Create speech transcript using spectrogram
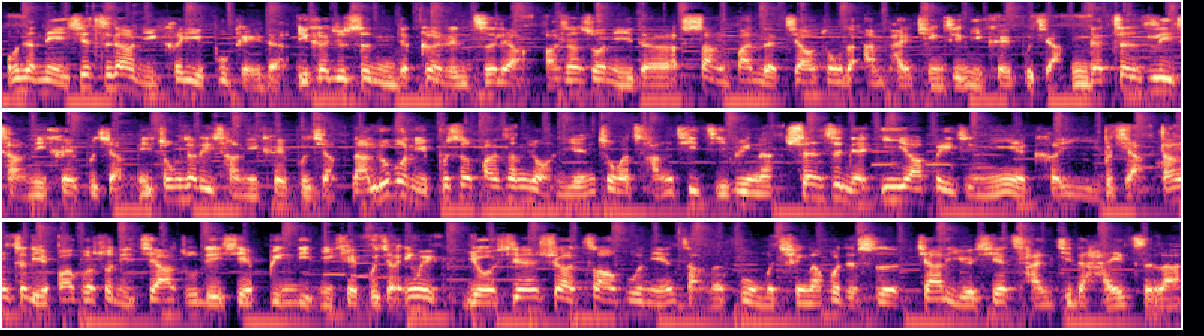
我们讲哪些资料你可以不给的，一个就是你的个人资料，好像说你的上班的交通的安排情形，你可以不讲；你的政治立场你可以不讲；你宗教立场你可以不讲。那如果你不是患上那种很严重的长期疾病呢，甚至你的医药背景你也可以不讲。当然这里也包括说你。家族的一些病例，你可以不讲，因为有些人需要照顾年长的父母亲啦，或者是家里有一些残疾的孩子啦。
